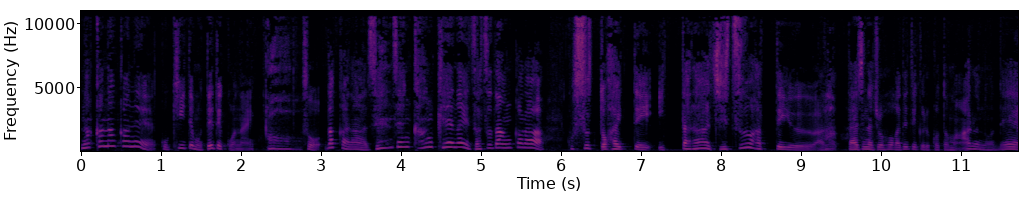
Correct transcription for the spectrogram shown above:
なかなかねこう聞いても出てこない。あ。そう。だから全然関係ない雑談からこうスッと入っていったら実はっていうあの大事な情報が出てくることもあるので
